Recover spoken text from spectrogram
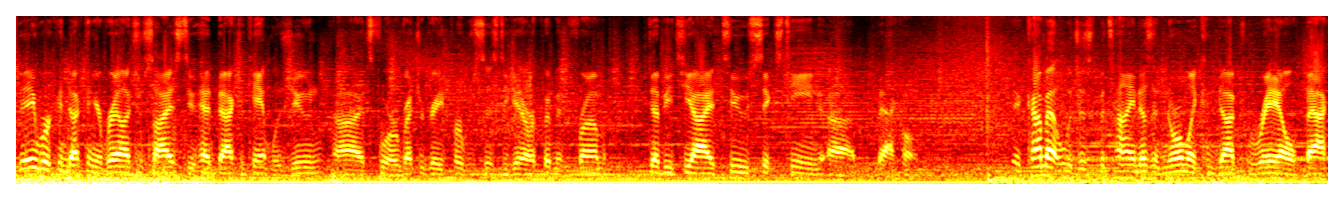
Today we're conducting a rail exercise to head back to Camp Lejeune. Uh, it's for retrograde purposes to get our equipment from WTI 216 uh, back home. The Combat Logistics Battalion doesn't normally conduct rail back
